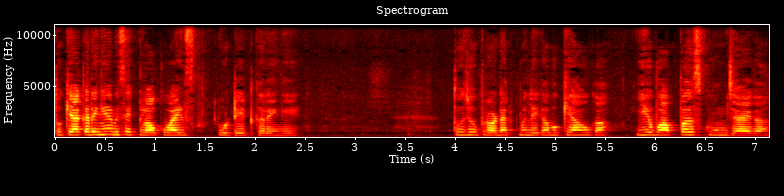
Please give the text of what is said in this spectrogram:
तो क्या करेंगे? हम इसे क्लॉकवाइज रोटेट करेंगे। तो जो प्रोडक्ट मिलेगा वो क्या होगा? ये वापस घूम जाएगा।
